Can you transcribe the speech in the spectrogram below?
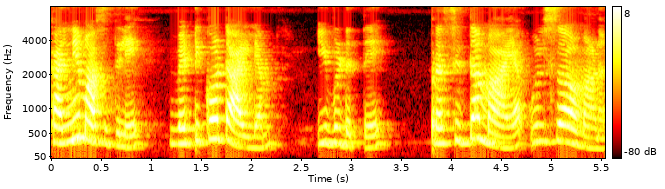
കന്യമാസത്തിലെ വെട്ടിക്കോട്ടായിരം ഇവിടുത്തെ പ്രസിദ്ധമായ ഉത്സവമാണ്.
